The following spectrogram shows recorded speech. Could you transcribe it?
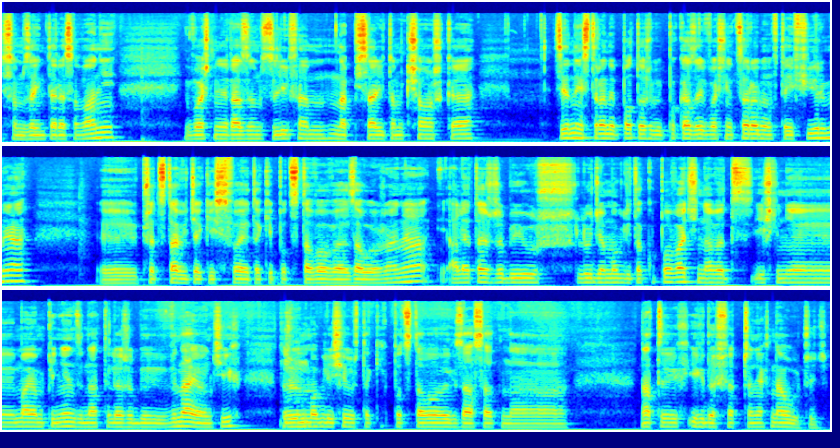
są zainteresowani. I właśnie razem z Leafem napisali tą książkę. Z jednej strony po to, żeby pokazać właśnie, co robią w tej firmie, przedstawić jakieś swoje takie podstawowe założenia, ale też, żeby już ludzie mogli to kupować i nawet jeśli nie mają pieniędzy na tyle, żeby wynająć ich, to żeby Mhm. mogli się już takich podstawowych zasad na, na tych ich doświadczeniach nauczyć.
